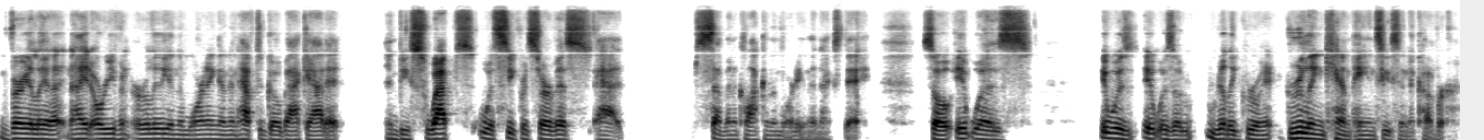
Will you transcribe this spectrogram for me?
very late at night or even early in the morning, and then have to go back at it and be swept with Secret Service at seven o'clock in the morning the next day. So it was, it was, it was a really grueling, grueling campaign season to cover.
